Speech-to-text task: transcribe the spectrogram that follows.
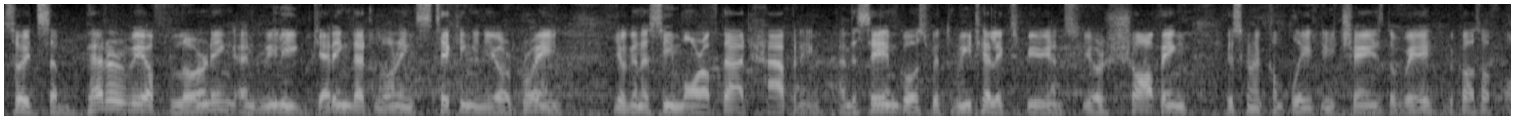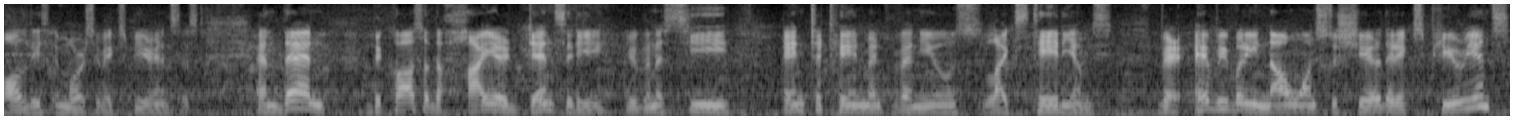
so it's a better way of learning and really getting that learning sticking in your brain. You're going to see more of that happening. And the same goes with retail experience. Your shopping is going to completely change the way because of all these immersive experiences. And then, because of the higher density, you're going to see entertainment venues like stadiums, where everybody now wants to share their experience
